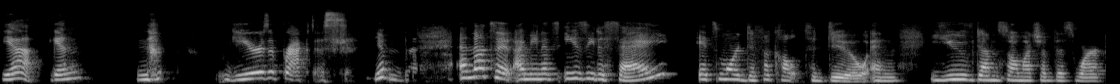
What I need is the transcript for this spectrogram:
Yeah. Again, years of practice. Yep. And that's it. I mean, it's easy to say, it's more difficult to do. And you've done so much of this work.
